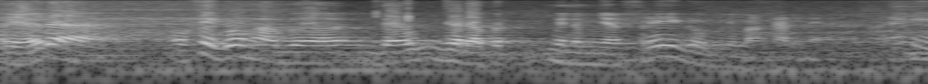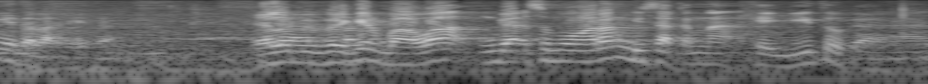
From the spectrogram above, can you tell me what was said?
oh ya udah oke gue nggak be- nggak nggak dapet minumnya free gue beli makannya ini gitu lah gitu Ya lo berpikir bahwa nggak semua orang bisa kena kayak gitu kan.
